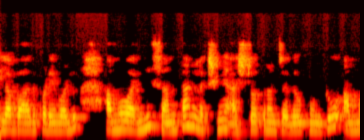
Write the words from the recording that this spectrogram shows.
ఇలా బాధపడే వాళ్ళు అమ్మవారిని సంతాన లక్ష్మి అష్టోత్తరం చదువుకుంటూ అమ్మ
